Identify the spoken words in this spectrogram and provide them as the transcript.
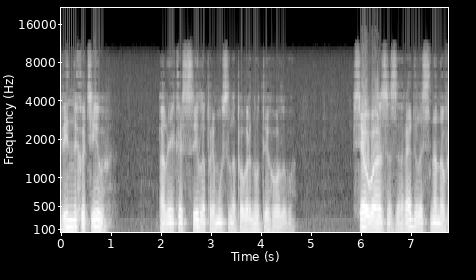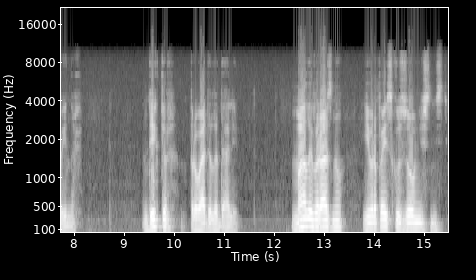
Він не хотів, але якась сила примусила повернути голову. Вся увага зосередилась на новинах. Диктор провадили далі. Мали виразну європейську зовнішність,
